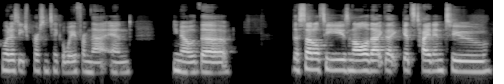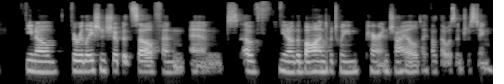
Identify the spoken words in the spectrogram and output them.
what does each person take away from that? And you know the the subtleties and all of that that gets tied into you know the relationship itself and and of you know the bond between parent and child i thought that was interesting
